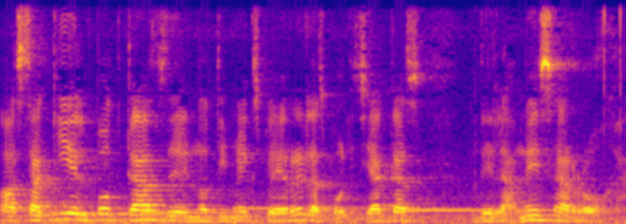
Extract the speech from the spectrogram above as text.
Hasta aquí el podcast de Notimex PR, las policíacas de la Mesa Roja.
